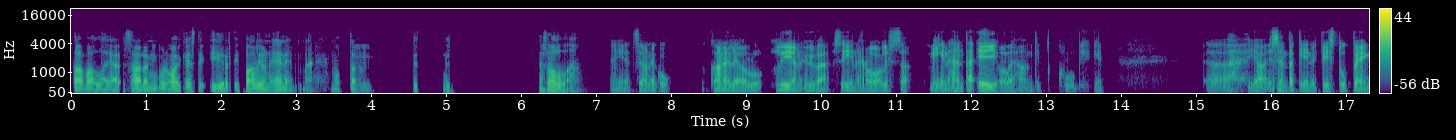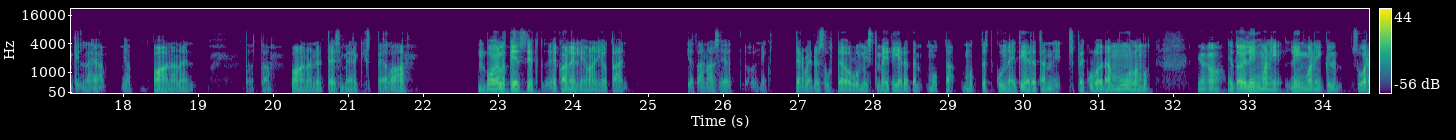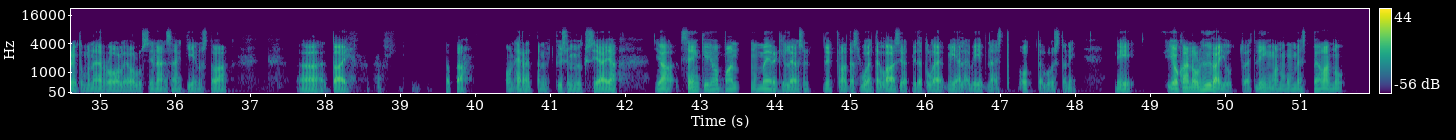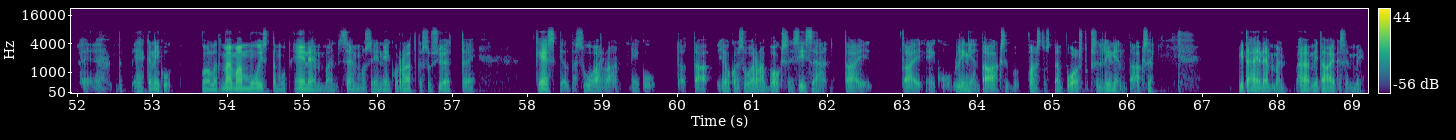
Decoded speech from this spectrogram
tavalla ja saada niin kuin oikeasti irti paljon enemmän, mutta mm. nyt, nyt tässä ollaan. Niin, että se on niin kuin Kaneli ollut liian hyvä siinä roolissa mihin häntä ei ole hankittu klubiin. Ja sen takia nyt istuu penkillä ja, ja Paananen, tota, Paananen nyt esimerkiksi pelaa. Voi olla tietysti, että Kanelilla on jotain, jotain asiaa niin terveyden suhteen ollut, mistä me ei tiedetä, mutta, mutta kun ei tiedetä, niin spekuloidaan muulla. Mutta, joo. Ja toi Lingmanin, Lingmanin kyllä suoriutuminen ja rooli on ollut sinänsä kiinnostavaa, ää, tai tota, on herättänyt kysymyksiä, ja, ja senkin on pannut merkille, jos nyt, nyt vaan tässä luetellaan asioita, mitä tulee mieleen näistä otteluista, niin, niin joka on ollut hyvä juttu, että Lingman mun mielestä pelannut ehkä niin kuin voi olla, että mä en vaan muista, mutta enemmän semmoisia niin ratkaisusyöttöjä keskeltä suoraan, niin kuin, tota, joko suoraan boksin sisään tai, tai niin kuin linjan taakse, vastustajan puolustuksen linjan taakse, mitä enemmän, ää, mitä aikaisemmin.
